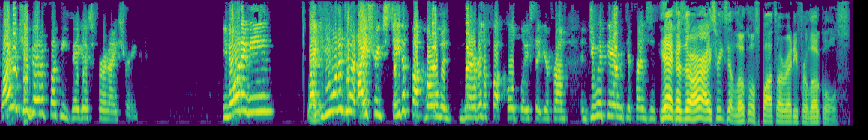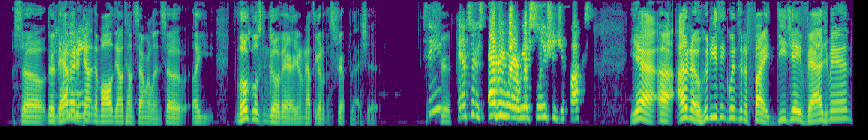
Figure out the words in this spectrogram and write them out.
Why would you go to fucking Vegas for an ice rink? You know what I mean? Like, if you want to do an ice rink, stay the fuck home and wherever the fuck cold place that you're from, and do it there with your friends and Yeah, because there are ice rinks at local spots already for locals. So know have it I at down, the mall downtown Summerlin. So like locals can go there. You don't have to go to the strip for that shit. see answers everywhere. We have solutions, you fucks. Yeah, uh, I don't know. Who do you think wins in a fight, DJ Vagman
